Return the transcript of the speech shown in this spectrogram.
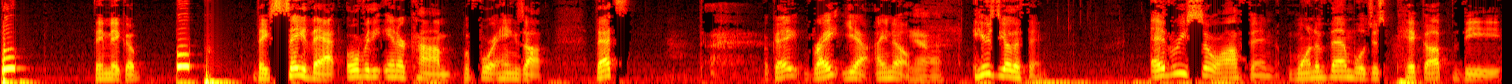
Boop. They make a boop. They say that over the intercom before it hangs up. That's okay, right? Yeah, I know. Yeah. Here's the other thing. Every so often, one of them will just pick up the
